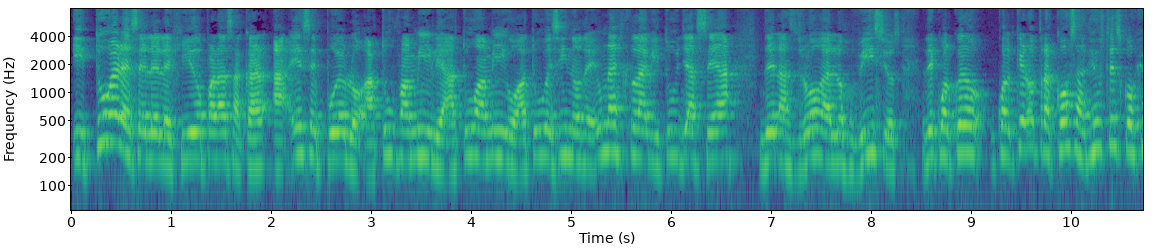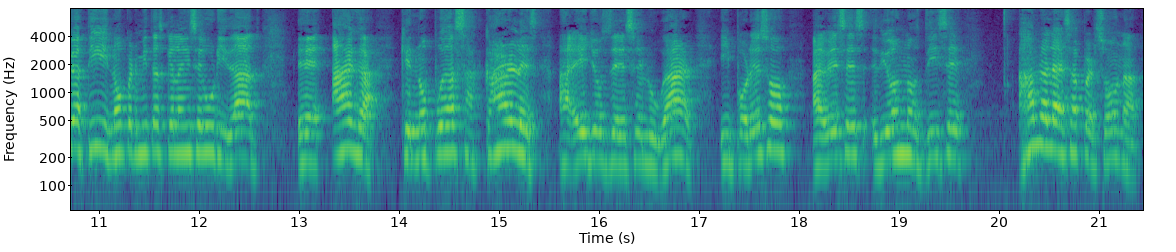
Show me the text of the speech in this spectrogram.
Y tú eres el elegido para sacar a ese pueblo, a tu familia, a tu amigo, a tu vecino de una esclavitud, ya sea de las drogas, los vicios, de cualquier, cualquier otra cosa. Dios te escogió a ti. No permitas que la inseguridad eh, haga que no puedas sacarles a ellos de ese lugar. Y por eso a veces Dios nos dice, háblale a esa persona,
